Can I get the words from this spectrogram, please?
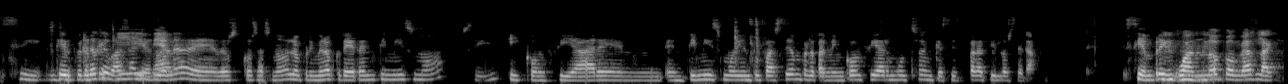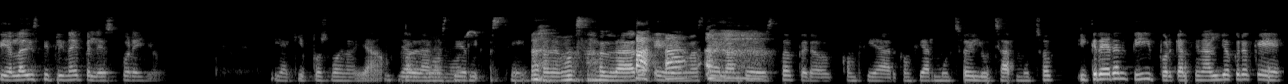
Sí, Es que yo creo creo que, que vas a llegar. viene de dos cosas, ¿no? Lo primero, creer en ti mismo Sí. y confiar en, en ti mismo y en tu pasión, pero también confiar mucho en que si es para ti lo será. Siempre y cuando pongas la acción, la disciplina y pelees por ello. Y aquí, pues bueno, ya, Ya podemos hablaremos. ir, sí, podemos hablar eh, más adelante de esto, pero confiar, confiar mucho y luchar mucho y creer en ti, porque al final yo creo que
